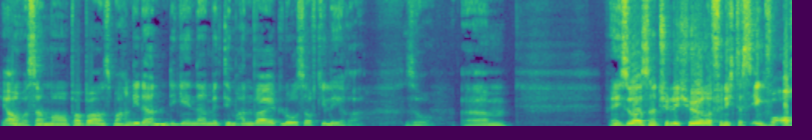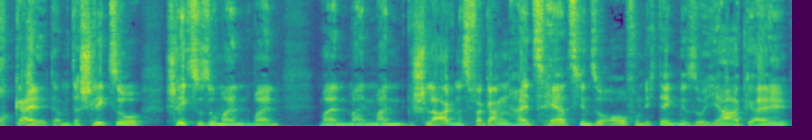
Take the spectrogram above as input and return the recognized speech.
Ja, und was sagen Mama, Papa, was machen die dann? Die gehen dann mit dem Anwalt los auf die Lehrer. So, ähm, Wenn ich sowas natürlich höre, finde ich das irgendwo auch geil. Damit das schlägt so, schlägt so, so mein, mein, mein, mein, mein geschlagenes Vergangenheitsherzchen so auf und ich denke mir so, ja, geil.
